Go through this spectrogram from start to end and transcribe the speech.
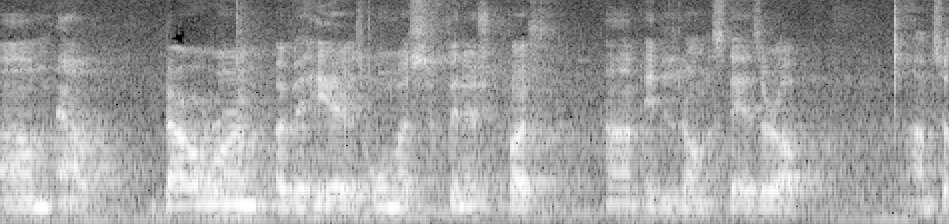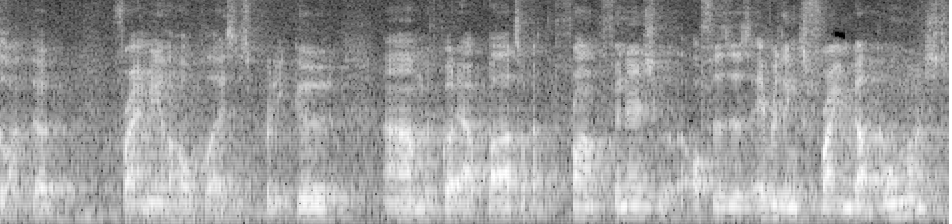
Um, our barrel room over here is almost finished. Both um, edges are on, the stairs are up. Um, so like the framing of the whole place is pretty good. Um, we've got our bar top at the front finished, we've got the offices, everything's framed up almost.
